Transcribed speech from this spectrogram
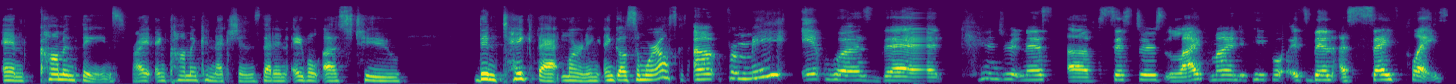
and common themes right? And common connections that enable us to then take that learning and go somewhere else? Uh, for me, it was that kindredness of sisters, like minded people. It's been a safe place,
